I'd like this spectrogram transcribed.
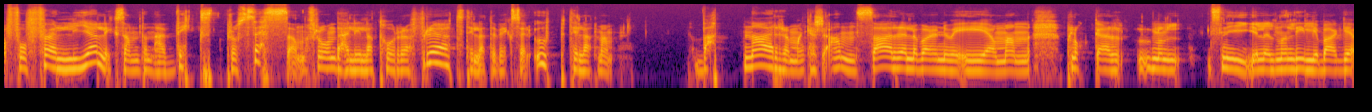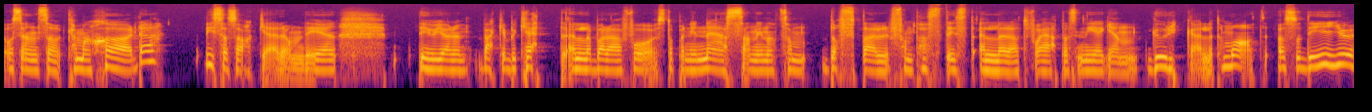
få följa liksom den här växtprocessen. Från det här lilla torra fröet till att det växer upp till att man vattnar, man kanske ansar eller vad det nu är. Man plockar någon snigel eller någon liljebagge och sen så kan man skörda vissa saker. Om det är, det är att göra en vacker bukett eller bara få stoppa ner näsan i något som doftar fantastiskt eller att få äta sin egen gurka eller tomat. Alltså det är ju,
